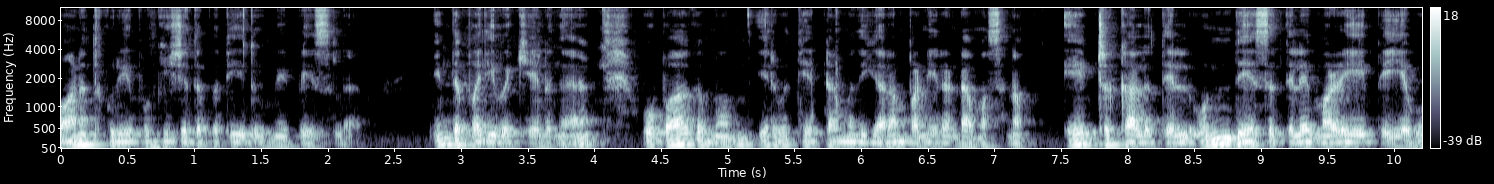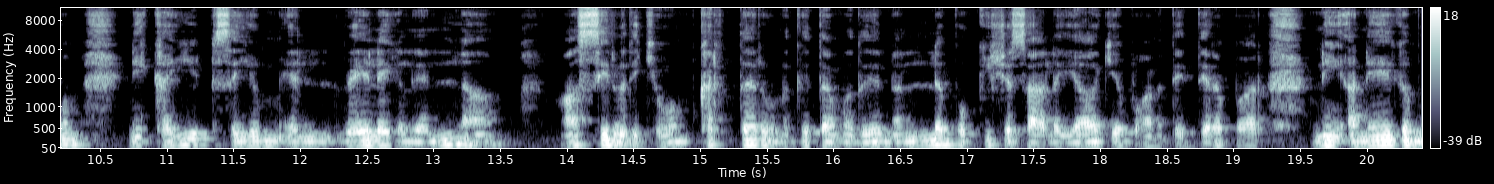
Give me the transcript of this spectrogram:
வானத்துக்குரிய பொக்கிஷத்தை பற்றி எதுவுமே பேசலை. இந்த பதிவை கேளுங்க. உபாகமம் இருபத்தி எட்டாம் அதிகாரம் பன்னிரெண்டாம் வசனம். ஏற்ற காலத்தில் உன் தேசத்திலே மழையை பெய்யவும் நீ கையிட்டு செய்யும் எல் வேலைகள் எல்லாம் ஆசீர்வதிக்கவும். கர்த்தர் உனக்கு தமது நல்ல பொக்கிஷ சாலையாகிய வானத்தை திறப்பார். நீ அநேகம்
